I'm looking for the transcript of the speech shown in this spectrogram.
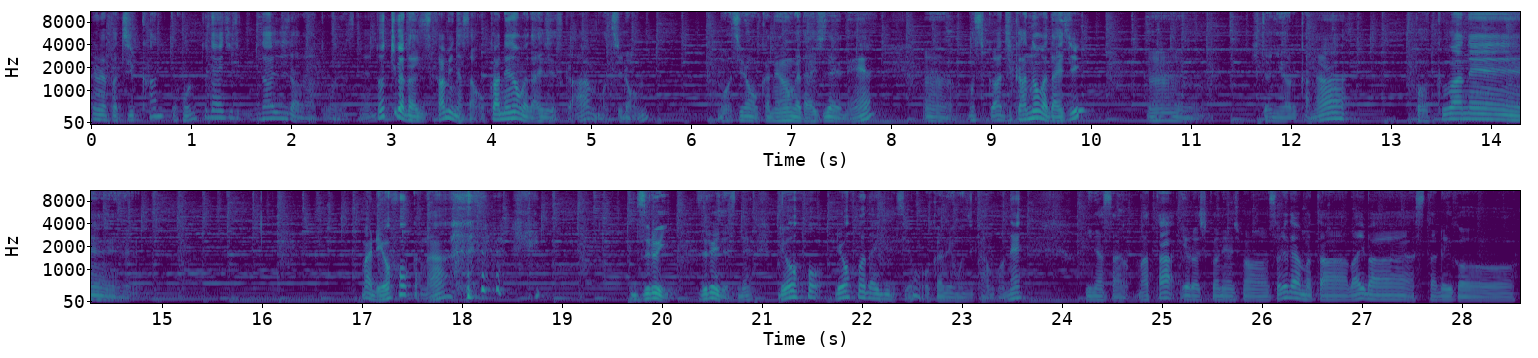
でもやっぱ時間って本当大事大事だなと思いますね。どっちが大事ですか？皆さん。お金の方が大事ですか？もちろん。もちろんお金の方が大事だよね、うん、もしくは時間の方が大事？うん。人によるかな。僕はねまあ両方かな。ずるい。ずるいですね。両方両方大事ですよ。お金も時間もね。皆さんまたよろしくお願いします。それではまた。バイバイ。スタレゴ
